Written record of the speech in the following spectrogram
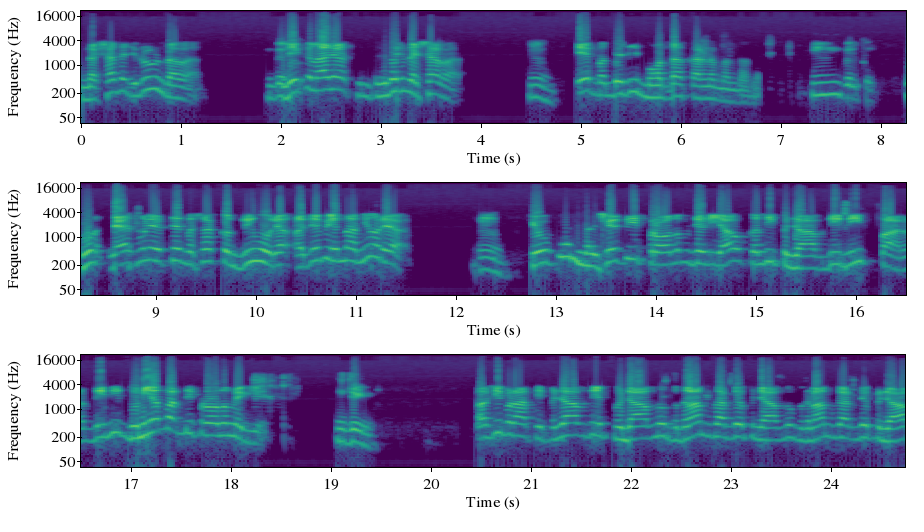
ਨਸ਼ਾ ਤੇ ਜ਼ਰੂਰ ਹੁੰਦਾ ਵਾ। ਲੇਕਿਨ ਆ ਜਿਹੜਾ ਸਿੰਥੈਟਿਕ ਨਸ਼ਾ ਵਾ ਹੂੰ। ਇਹ ਬੰਦੇ ਦੀ ਮੌਤ ਦਾ ਕਾਰਨ ਬਣਦਾ ਵਾ। ਹੂੰ ਬਿਲਕੁਲ। ਹੁਣ ਇਸ ਵੇਲੇ ਇੱਥੇ ਨਸ਼ਾ ਕੰਜ਼ਿਊਮ ਹੋ ਰਿਹਾ ਅਜੇ ਵੀ ਇੰਨਾ ਨਹੀਂ ਹੋ ਰਿਹਾ। ਹੂੰ। ਕਿਉਂਕਿ ਨਸ਼ੇ ਦੀ ਪ੍ਰੋਬਲਮ ਜਿਹੜੀ ਆ ਉਹ ਕੱਲੀ ਪੰਜਾਬ ਦੀ ਨਹੀਂ ਭਾਰਤ ਦੀ ਨਹੀਂ ਦੁਨੀਆ ਭਰ ਦੀ ਪ੍ਰੋਬਲਮ ਹੈਗੀ ਜੀ। ਅਸੀਂ ਬਣਾਤੀ ਪੰਜਾਬ ਦੀ ਪੰਜਾਬ ਨੂੰ ਬਦਨਾਮ ਕਰਦੇ ਹੋ ਪੰਜਾਬ ਨੂੰ ਬਦਨਾਮ ਕਰਦੇ ਹੋ ਪੰਜਾਬ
